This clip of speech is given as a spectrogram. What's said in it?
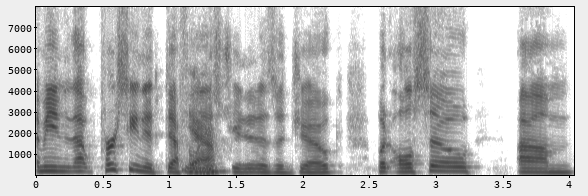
I mean, that first scene it definitely Yeah. is treated as a joke, but also um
